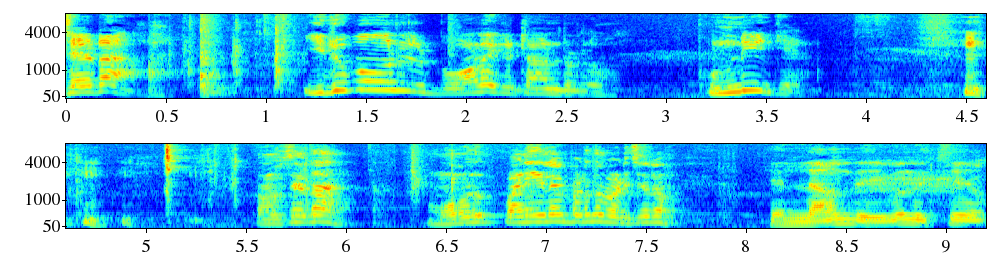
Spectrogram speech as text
തോമസേട്ടാ ഇതുപോലൊരു ബോളെ കിട്ടാണ്ടല്ലോ. പുണ്യം ചെയ്യണം. ചേട്ടാ മോൾ പണിയെല്ലാം പെട്ടെന്ന് പഠിച്ചല്ലോ. എല്ലാം ദൈവനിശ്ചയം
